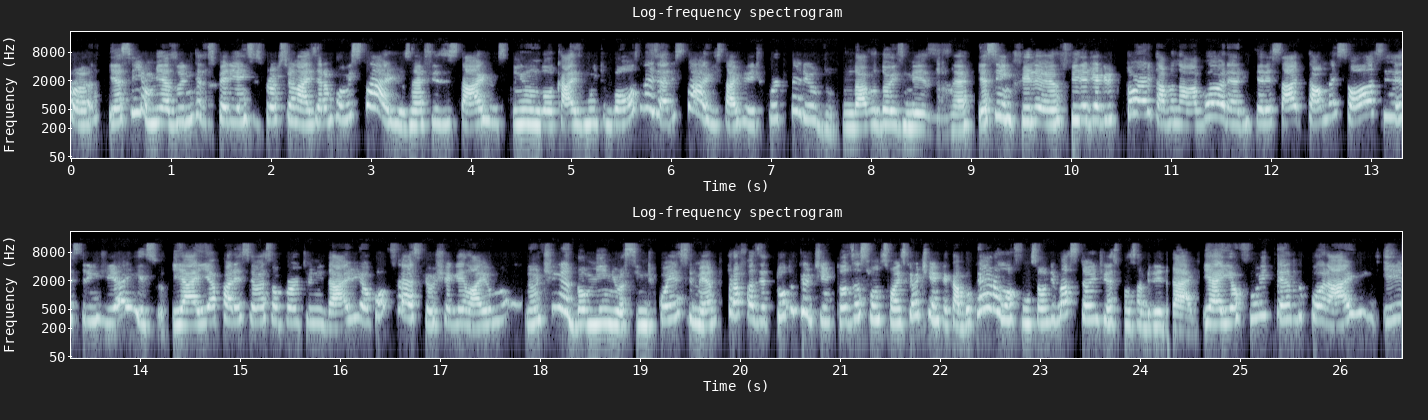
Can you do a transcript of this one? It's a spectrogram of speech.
anos. E assim, minhas únicas experiências profissionais eram como estágios, né? Fiz estágios em locais muito bons, mas era estágio, estágio de curto período. Não dava dois meses, né? E assim, filha, filha de agricultor, estava na lavoura, era interessado e tal, mas só se restringia a isso. E aí apareceu essa oportunidade e eu confesso que eu cheguei lá e eu não, não tinha domínio, assim, de conhecimento para fazer tudo que eu tinha, todas as funções que eu tinha, que acabou que era uma função de bastante responsabilidade. E aí eu fui tendo coragem e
